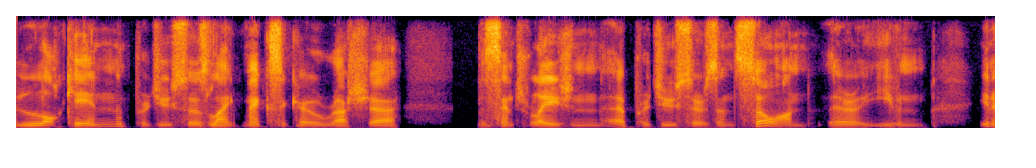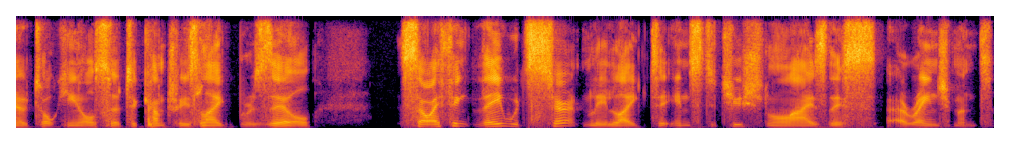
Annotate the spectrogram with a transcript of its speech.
lock in producers like Mexico, Russia, the Central Asian uh, producers, and so on. They're even, you know, talking also to countries like Brazil. So I think they would certainly like to institutionalize this arrangement.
